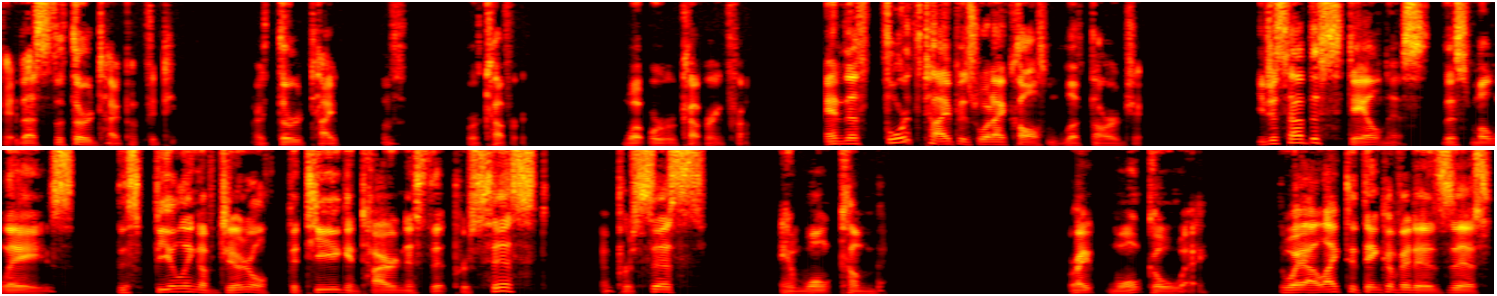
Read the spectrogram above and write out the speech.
Okay. That's the third type of fatigue or third type of recovery, what we're recovering from. And the fourth type is what I call lethargic. You just have this staleness, this malaise, this feeling of general fatigue and tiredness that persists and persists and won't come back right, won't go away. The way I like to think of it is this.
